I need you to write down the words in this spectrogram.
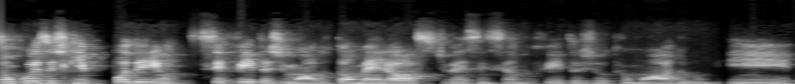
são coisas que poderiam ser feitas de modo tão melhor se estivessem sendo feitas de outro modo, e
